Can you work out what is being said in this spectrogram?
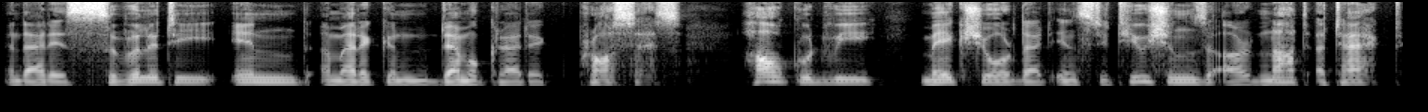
and that is civility in the American democratic process. How could we make sure that institutions are not attacked?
